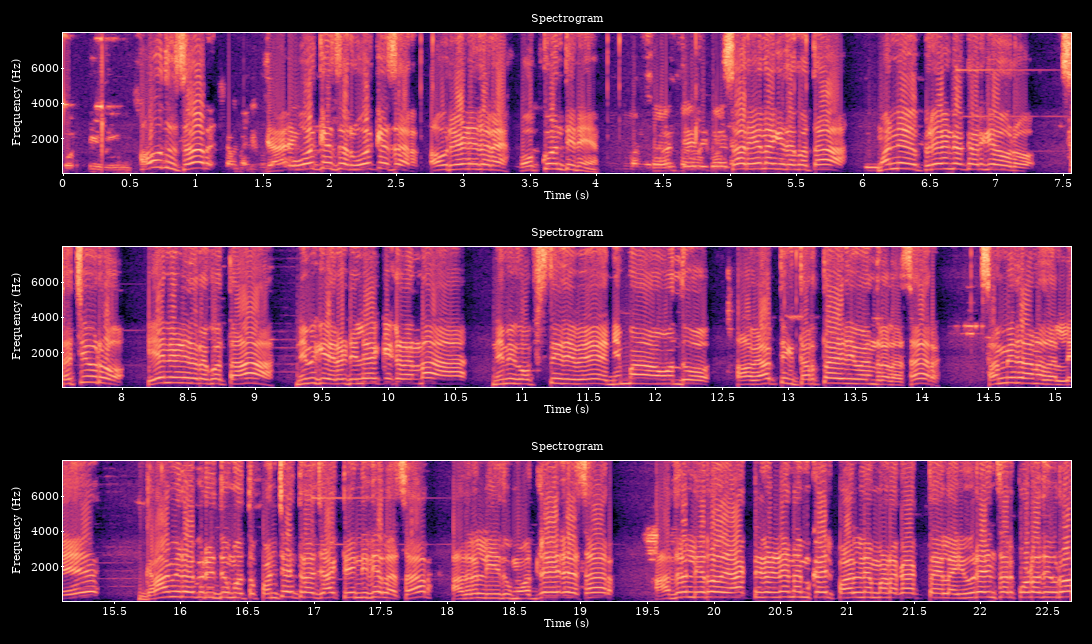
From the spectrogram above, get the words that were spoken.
ಕೊಡ್ತೀವಿ. ಹೌದು sir. Okay sir okay sir. ಅವ್ರು ಹೇಳಿದ್ದಾರೆ ಒಪ್ಕೊಂತೀನಿ. ಸರ್ ಏನಾಗಿದೆ ಗೊತ್ತಾ? ಮೊನ್ನೆ ಪ್ರಿಯಾಂಕಾ ಖರ್ಗೆ ಅವರು ಸಚಿವರು ಏನ್ ಹೇಳಿದಾರೆ ಗೊತ್ತಾ? ನಿಮಗೆ ಎರಡು ಇಲಾಖೆಗಳನ್ನ ನಿಮಗೆ ಒಪ್ಪಿಸ್ತಿದೀವಿ ನಿಮ್ಮ ಒಂದು ಆ ವ್ಯಾಪ್ತಿಗೆ ತರ್ತಾ ಇದೀವಿ ಅಂದ್ರಲ್ಲ ಸರ್. ಸಂವಿಧಾನದಲ್ಲಿ ಗ್ರಾಮೀಣಾಭಿವೃದ್ಧಿ ಮತ್ತು ಪಂಚಾಯತ್ ರಾಜ್ ಆಕ್ಟ್ ಏನಿದೆಯಲ್ಲ ಸರ್? ಅದರಲ್ಲಿ ಇದು ಮೊದಲೇ ಇದೆ ಸರ್. ಅದರಲ್ಲಿರೋ ಆಕ್ಟ್ಗಳನ್ನೇ ನಮ್ಮ ಕೈಲಿ ಪಾಲನೆ ಮಾಡಕ್ ಆಗ್ತಾ ಇಲ್ಲ. ಇವ್ರೇನ್ ಸರ್ ಕೊಡೋದು ಇವರು?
